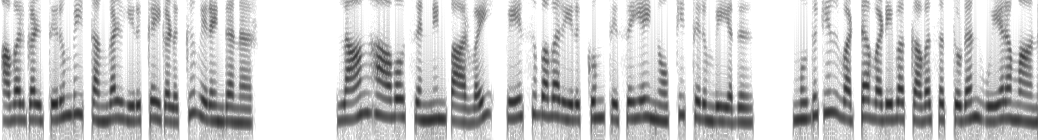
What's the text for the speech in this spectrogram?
அவர்கள் திரும்பி தங்கள் இருக்கைகளுக்கு விரைந்தனர். லாங் ஹாவோ சென்னின் பார்வை பேசுபவர் இருக்கும் திசையை நோக்கி திரும்பியது. முதுகில் வட்ட வடிவ கவசத்துடன் உயரமான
